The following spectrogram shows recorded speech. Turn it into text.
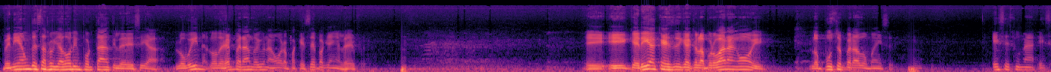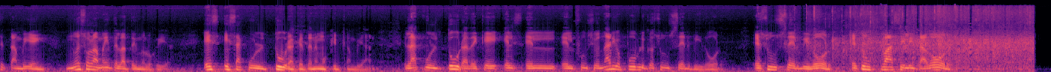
venía un desarrollador importante y le decía, lo vine, lo dejé esperando ahí una hora para que sepa quién es el jefe. Y, quería que, que, lo aprobaran hoy, lo puse esperado meses. Ese es una, ese también, no es solamente la tecnología, es esa cultura que tenemos que ir cambiando. La cultura de que el, funcionario público es un servidor, es un servidor, es un facilitador.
